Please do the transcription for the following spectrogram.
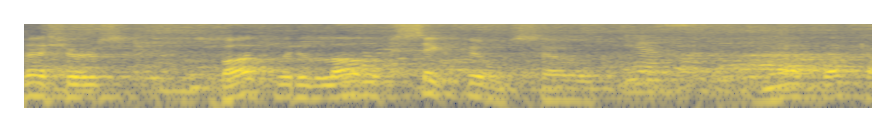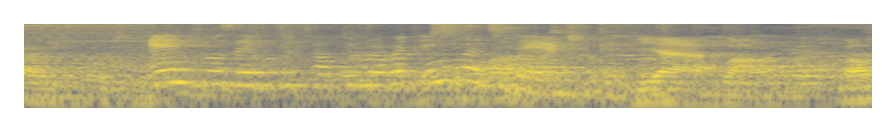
pleasures, but with a lot of sick films, so Yes. not that kind of. And he was able to talk to Robert Englund today actually. Yeah, wow. Well,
